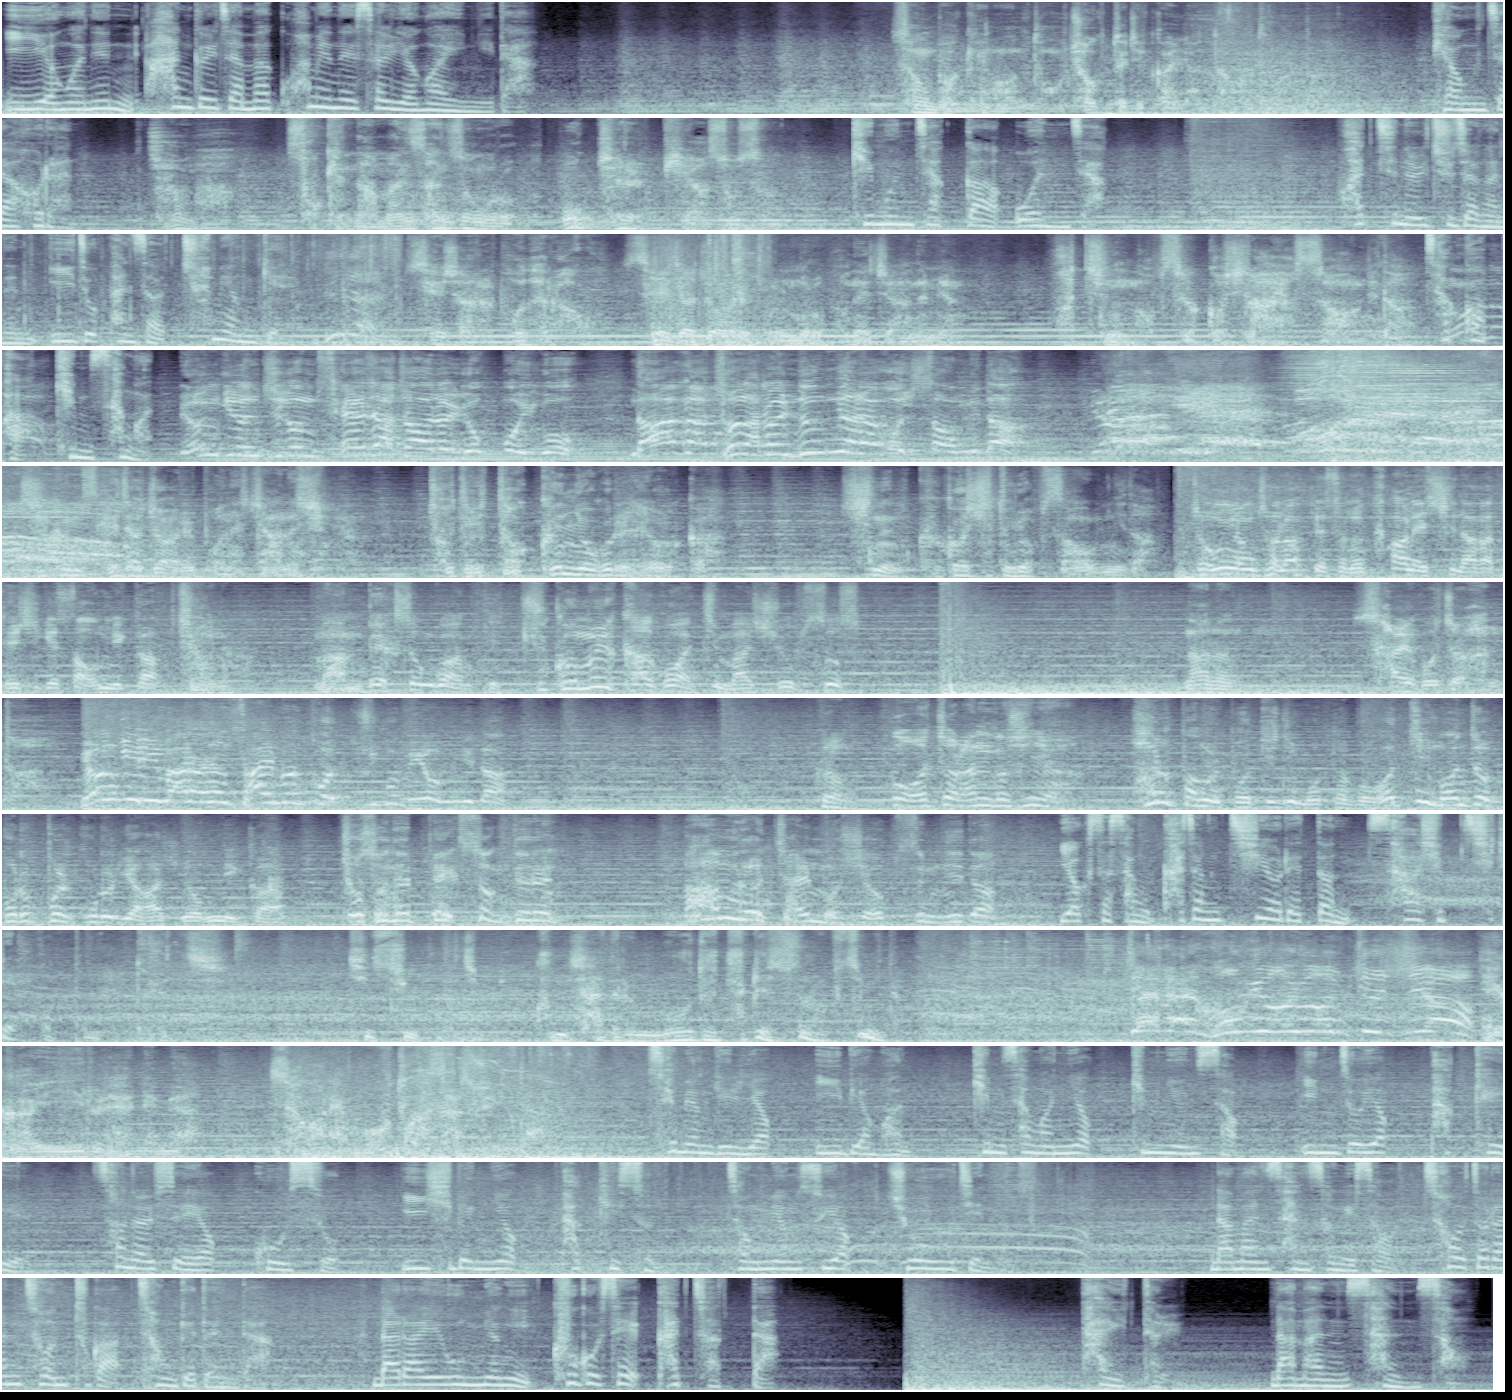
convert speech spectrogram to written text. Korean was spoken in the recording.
이 영화는 한글 자막 화면 해설 영화입니다. 성 밖엔 온통 적들이 깔렸다고 들었다. 병자호란, 전하, 속해 남한산성으로 옥체를 피하소서. 김훈 작가 원작. 화친을 주장하는 이조 판서 최명길, 세자를 보내라고 세자조화를 물무로 보내지 않으면 화치는 없을 것이라 하였사옵니다. 착화파 김상원, 명기는 지금 세자좌를 욕보이고 나아가 전하를 능멸하고 있사옵니다. 지금 세자조화를 보내지 않으시면 저들이 더 큰 요구를 해올까? 신은 그것이 두렵사옵니다. 정령 전하께서는 칸의 신하가 되시겠사옵니까? 전하, 만백성과 함께 죽음을 각오하지 마시옵소서. 나는 살고자 한다. 명길이 말하는 삶은 곧 죽음이옵니다. 그럼 또 어쩌라는 것이냐? 하룻밤을 버티지 못하고 어찌 먼저 무릎을 꿇으려 하시옵니까? 조선의 백성들은 아무런 잘못이 없습니다. 역사상 가장 치열했던 47일. 그렇지. 지수이다지 군사들은 모두 죽일 수는 없습니다. 제발 공격을 멈추시오! 내가 이 일을 해내면 성안에 모두가 살 수 있다. 최명길 역 이병헌, 김상원 역 김윤석, 인조 역 박해일, 선월수 역 고수, 이시백 역 박희순, 정명수 역 조우진. 남한 산성에서 처절한 전투가 전개된다. 나라의 운명이 그곳에 갇혔다. 타이틀 남한 산성.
